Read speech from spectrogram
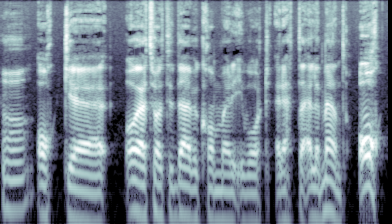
Ja. Och, eh, och jag tror att det är där vi kommer i vårt rätta element. Och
